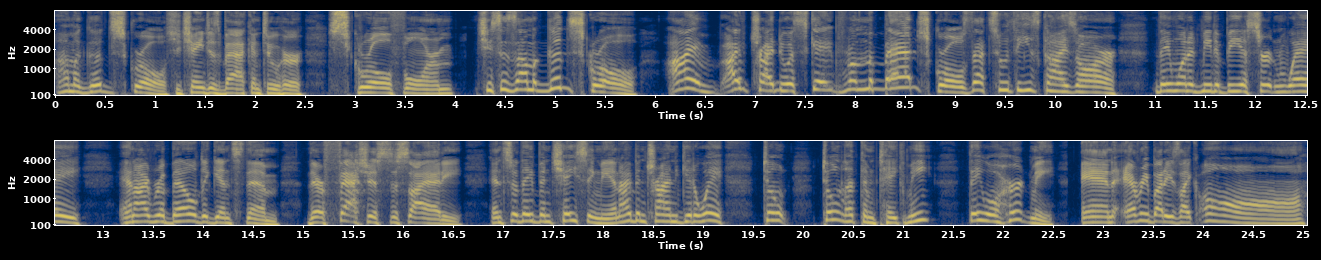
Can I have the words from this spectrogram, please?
I'm a good Skrull. She changes back into her Skrull form. She says, I'm a good Skrull. I'm I've tried to escape from the bad Skrulls. That's who these guys are. They wanted me to be a certain way, and I rebelled against them. Their fascist society. And so they've been chasing me and I've been trying to get away. Don't don't let them take me. They will hurt me. And everybody's like, "Oh,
